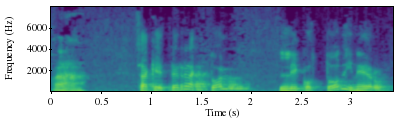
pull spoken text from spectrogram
Ajá. O sea que este reactor le costó dinero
